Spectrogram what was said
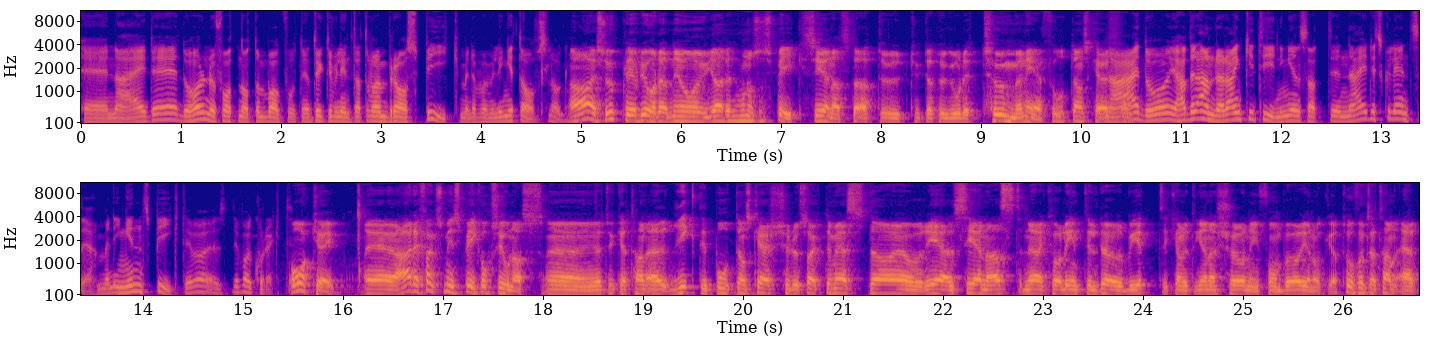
Eh, nej, det, då har du nog fått något om bakfoten. Jag tyckte väl inte att det var en bra spik, men det var väl inget avslag. Ja, så upplevde jag det när jag, jag hade honom som spik senast. Att du tyckte att du gjorde tummen ner för Ottens Cash. Nej, då, jag hade andra rank i tidningen så att eh, nej det skulle jag inte säga. Men ingen spik, det var, det var korrekt. Okej. Eh, ja, det är faktiskt min spik också Jonas. Eh, jag tycker att han är riktigt Botens cash. Du har sagt det mesta. Rejäl senast. När jag kvalade in till derbyt. Det kan lite grann körning från början. Och jag tror faktiskt att han är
